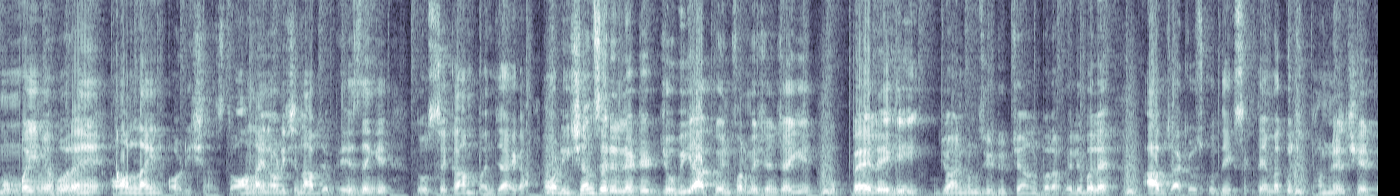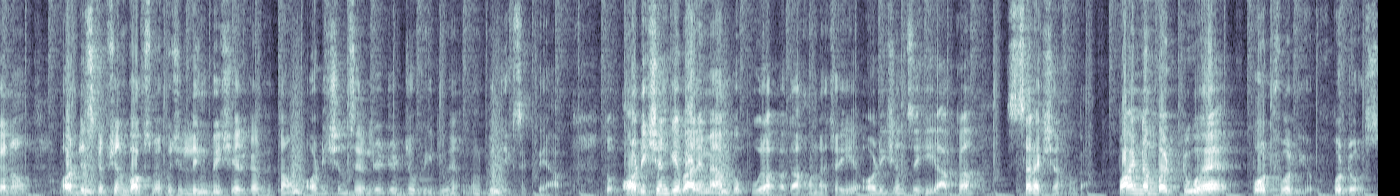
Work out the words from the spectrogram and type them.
मुंबई में हो रहे हैं ऑनलाइन ऑडिशंस तो ऑनलाइन ऑडिशन आप जब भेज देंगे तो उससे काम बन जाएगा। ऑडिशन से रिलेटेड जो भी आपको इन्फॉर्मेशन चाहिए, वो पहले ही ज्वाइन फ़िल्म यूट्यूब चैनल पर अवेलेबल है। आप जाके उसको देख सकते हैं। मैं कुछ थंबनेल शेयर कर रहा हूँ और डिस्क्रिप्शन बॉक्स में कुछ लिंक भी शेयर कर देता हूँ। ऑडिशन से रिलेटेड जो वीडियो हैं, उनको देख सकते हैं आप। तो ऑडिशन के बारे में आपको पूरा पता होना चाहिए। ऑडिशन से ही आपका सिलेक्शन होगा। पॉइंट नंबर टू है पोर्टफोलियो फ़ोटोज़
